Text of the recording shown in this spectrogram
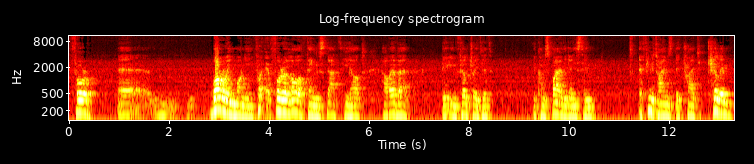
for borrowing money, for, for a lot of things that he helped. However, they infiltrated, they conspired against him. A few times they tried to kill him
